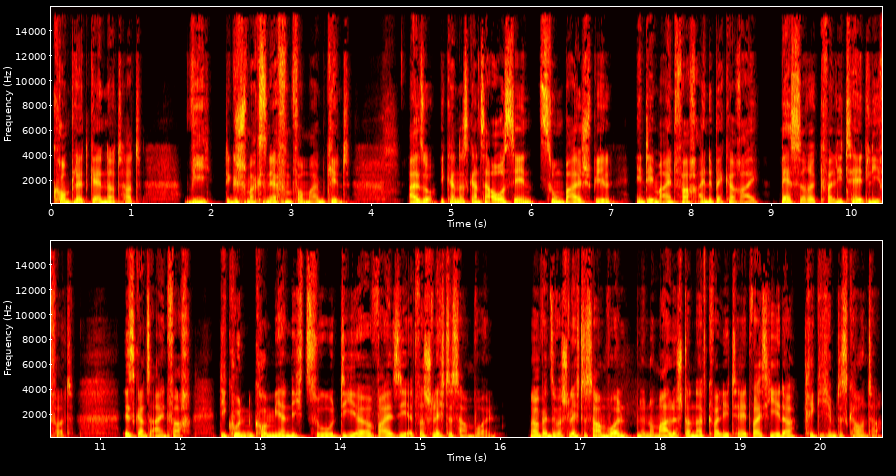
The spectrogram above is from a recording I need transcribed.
komplett geändert hat, wie die Geschmacksnerven von meinem Kind. Also, wie kann das Ganze aussehen? Zum Beispiel, indem einfach eine Bäckerei bessere Qualität liefert. Ist ganz einfach. Die Kunden kommen ja nicht zu dir, weil sie etwas Schlechtes haben wollen. Ja, wenn sie was Schlechtes haben wollen, eine normale Standardqualität, weiß jeder, kriege ich im Discounter.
